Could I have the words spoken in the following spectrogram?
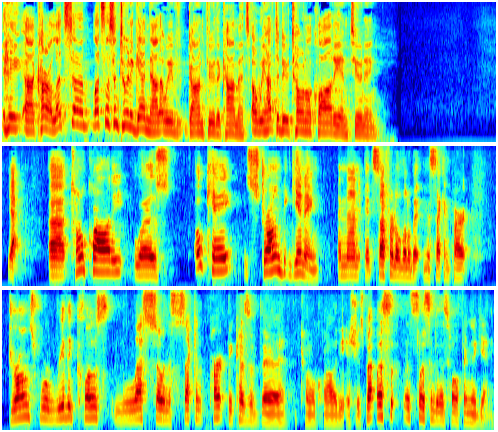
hey, uh, Carl, let's um, let's listen to it again now that we've gone through the comments. Oh, we have to do tonal quality and tuning. Yeah, uh, tonal quality was okay, strong beginning, and then it suffered a little bit in the second part. Drones were really close, less so in the second part because of the tonal quality issues. But let's let's listen to this whole thing again.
